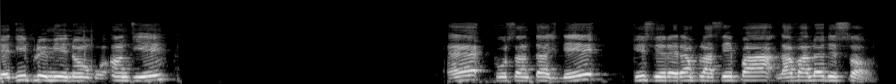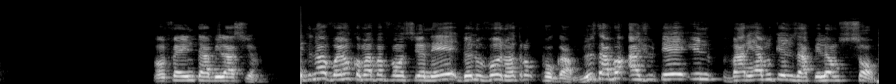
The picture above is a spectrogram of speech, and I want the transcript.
les dix premiers nombres entiers et pourcentage D qui serait remplacé par la valeur de somme. On fait une tabulation. Maintenant, voyons comment va fonctionner de nouveau notre programme. Nous avons ajouté une variable que nous appelons somme.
